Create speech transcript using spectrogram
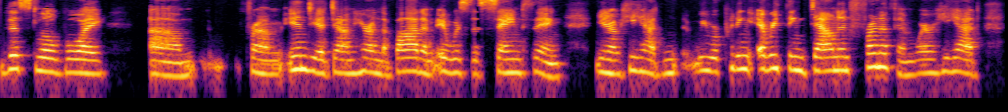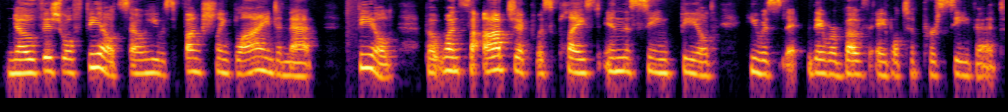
this little boy um, from India down here on the bottom, it was the same thing. You know, he had, we were putting everything down in front of him where he had no visual field. So he was functionally blind in that field. But once the object was placed in the seeing field, he was they were both able to perceive it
